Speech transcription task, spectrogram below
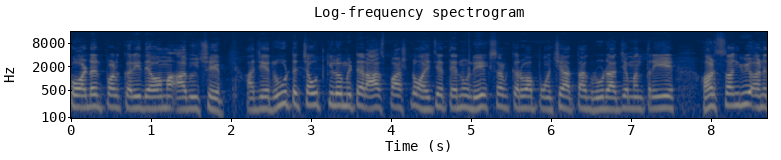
કોર્ડન પણ કરી દેવામાં આવ્યું છે. આજે રૂટ ચૌદ કિલોમીટર આસપાસનો હોય છે. તેનું નિરીક્ષણ કરવા પહોંચ્યા હતા ગૃહ રાજ્યમંત્રી હર્ષ સંઘવી અને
